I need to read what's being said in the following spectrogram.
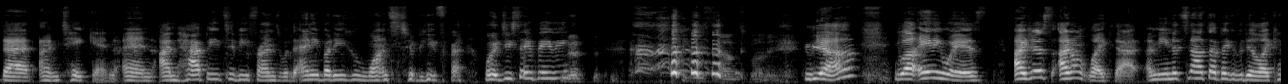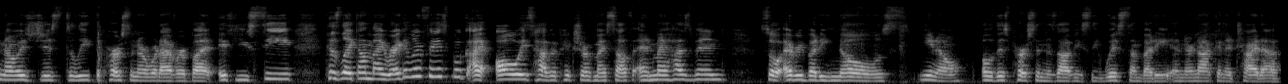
that I'm taken. And I'm happy to be friends with anybody who wants to be friends. What did you say, baby? sounds funny. Yeah? Well, anyways, I just, I don't like that. I mean, it's not that big of a deal. I can always just delete the person or whatever. But if you see, because like on my regular Facebook, I always have a picture of myself and my husband. So everybody knows, you know, oh, this person is obviously with somebody and they're not going to try to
